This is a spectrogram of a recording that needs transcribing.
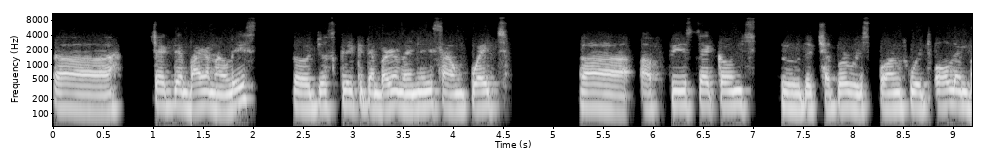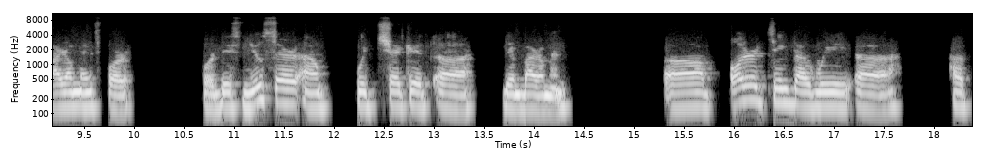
uh, check the environment list. So just click the environment list and wait uh, a few seconds to the chatbot response with all environments for for this user, and we check it uh, the environment. Uh, other thing that we uh, have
